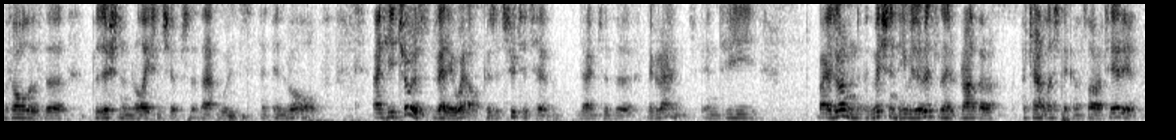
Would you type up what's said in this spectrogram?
with all of the position and relationships that that would involve. And he chose very well because it suited him down to the, the ground. And he, by his own admission, he was originally rather paternalistic and authoritarian.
